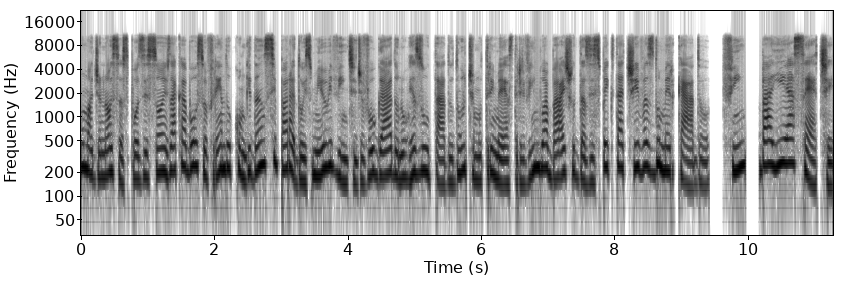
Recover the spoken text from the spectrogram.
uma de nossas posições acabou sofrendo com guidance para 2020 divulgado no resultado do último trimestre vindo abaixo das expectativas do mercado. Fim, Bahia 7.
